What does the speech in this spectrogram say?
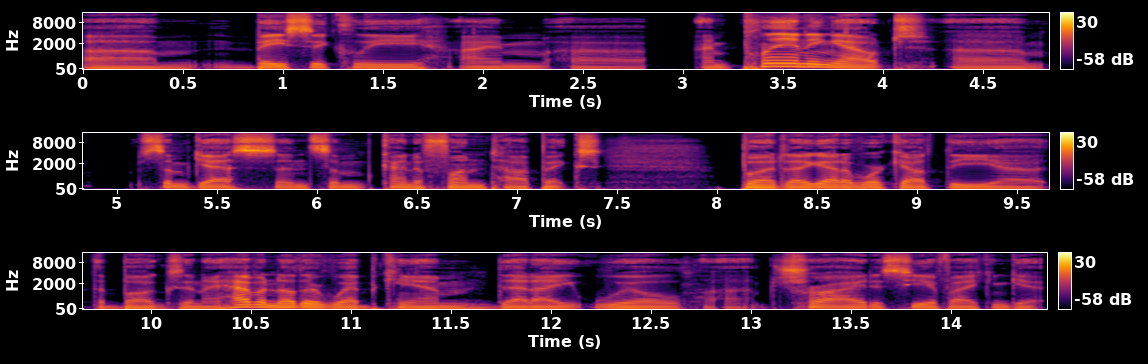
Um, basically, I'm uh, I'm planning out um, some guests and some kind of fun topics, but I got to work out the uh, the bugs. And I have another webcam that I will uh, try to see if I can get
